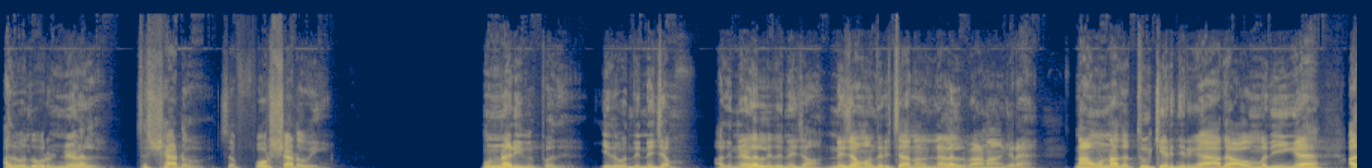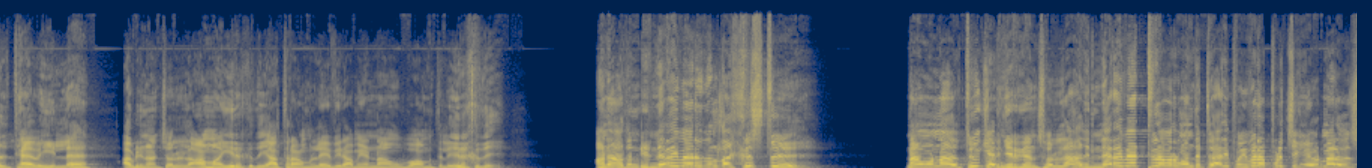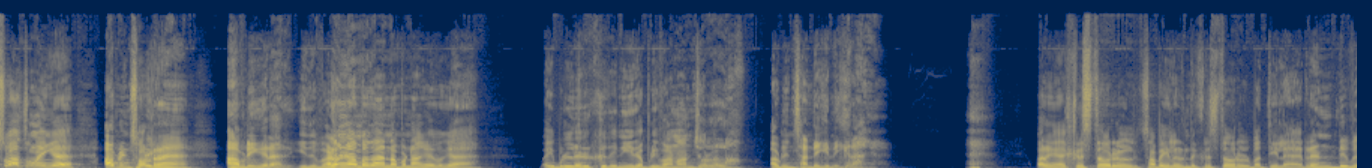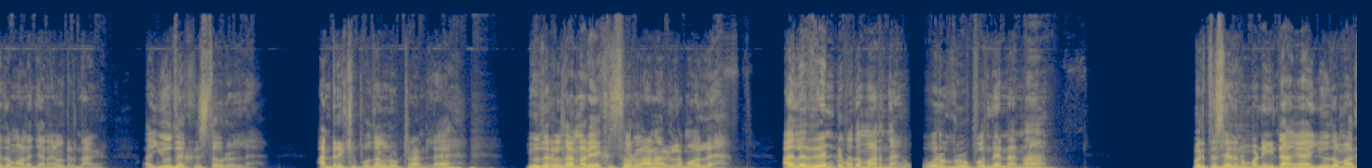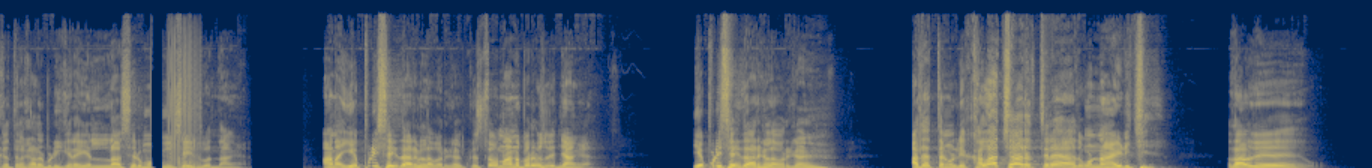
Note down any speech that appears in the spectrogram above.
அது வந்து ஒரு நிழல் it's shadow it's a foreshadowing முன்னறிவிப்பது இது வந்து நிஜம். அது நிழல் இது நிஜம். நிஜம் வந்துருச்சா நான் நிழல் வேணாங்கிறேன். நான் ஒன்றும் அதை தூக்கி எறிஞ்சிருங்க அதை அவமதியுங்க அது தேவையில்லை அப்படி நான் சொல்லலை. ஆமாம் இருக்குது. யாத்ராம் லேவிராம் எண்ணாம் உபாமத்தில் இருக்குது. ஆனால் அதனுடைய நிறைவேறுதல் தான் கிறிஸ்து. நான் ஒன்றும் அதை தூக்கி எறிஞ்சிருங்கன்னு சொல்லல. அது நிறைவேற்றவர் வந்துட்டார். இப்போ இவரை பிடிச்சிங்க. இவர் மேலே விசுவாசம் வைங்க அப்படின்னு சொல்கிறேன் அப்படிங்கிறார். இது விளங்காமல் தான் என்ன பண்ணாங்க இவங்க? பைபிளில் இருக்குது நீர் எப்படி வேணான்னு சொல்லலாம் அப்படின்னு சண்டைக்கு நிற்கிறாங்க பாருங்கள் கிறிஸ்தவர்கள் சபையில் இருந்த கிறிஸ்தவர்கள் மத்தியில் ரெண்டு விதமான ஜனங்கள் இருந்தாங்க. அது யூத கிறிஸ்தவர்களில். அன்றைக்கு புதல் நூற்றாண்டில் யூதர்கள் தான் நிறைய கிறிஸ்தவர்கள் ஆனார்கள்ல முதல்ல. அதில் ரெண்டு விதமாக இருந்தாங்க. ஒரு குரூப் வந்து என்னென்னா விருத்த சேதனம் பண்ணிக்கிட்டாங்க யூத மார்க்கத்தில் கடைபிடிக்கிற எல்லா சிரமங்களையும் செய்து வந்தாங்க. ஆனால் எப்படி செய்தார்கள் அவர்கள்? கிறிஸ்தவ நான பிறகு செஞ்சாங்க. எப்படி செய்தார்கள் அவர்கள்? அதை தங்களுடைய கலாச்சாரத்தில் அது ஒன்றா ஆயிடுச்சு. அதாவது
